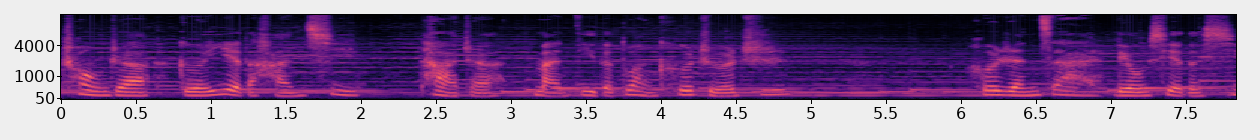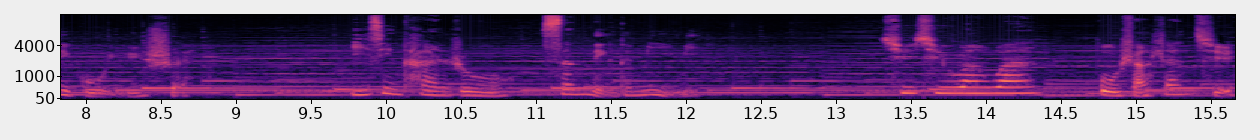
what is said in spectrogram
冲着隔夜的寒气，踏着满地的断柯折枝和仍在流泻的细谷雨水，一径探入森林的秘密。曲曲弯弯，步上山去。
